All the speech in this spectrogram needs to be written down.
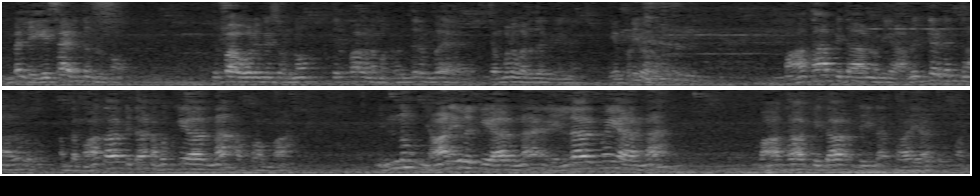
ரொம்ப லேசா எடுத்துட்டு இருக்கோம். திருப்பாவோடுமே போய் சொன்னோம். திருப்பாவை நமக்கு வந்து ரொம்ப ஜம்முன்னு வருது அப்படின்னு. எப்படி வரும்? மாதா பிதானுடைய அனுகிரகத்தினால வரும். அந்த மாதா பிதா நமக்கு யாருன்னா அப்பா அம்மா. இன்னும் ஞானிகளுக்கு யாருன்னா எல்லாருக்குமே யாருன்னா மாதா பிதா அப்படின்னா தாயார் பெருமாள்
